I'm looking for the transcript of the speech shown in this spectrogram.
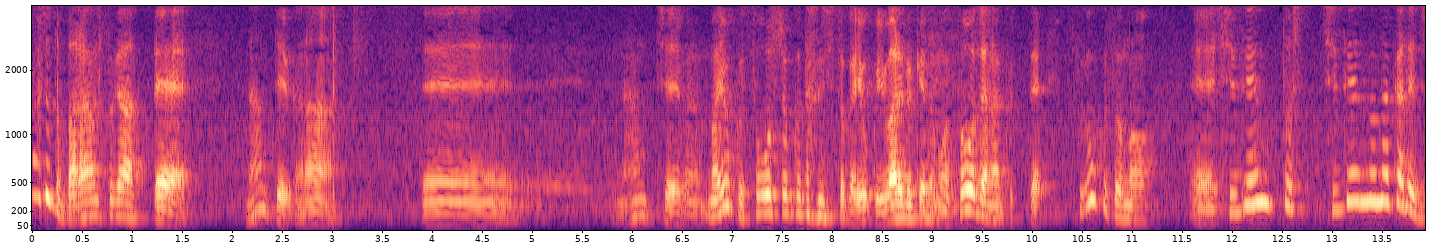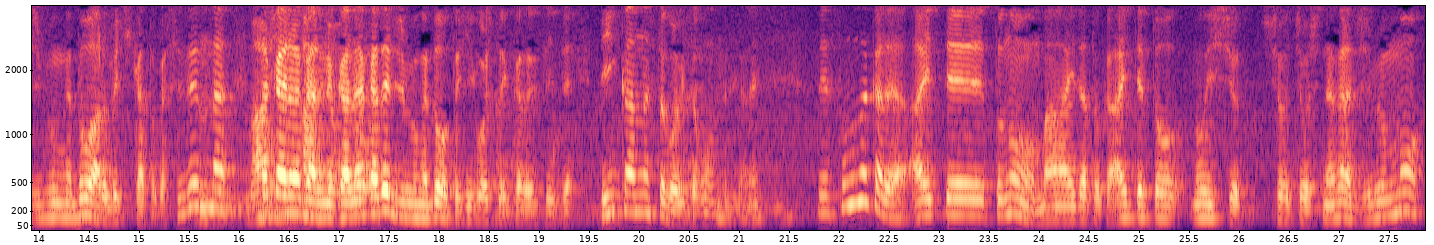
もうちょっとバランスがあってなんていうかなえーなんて言えばまあ、よく草食男子とかよく言われるけども、そうじゃなくってすごくその、えー自然とし自然の中で自分がどうあるべきかとか自然なうん。社会の中中で自分がどう適合していくかについて敏感な人が多いと思うんですよね。でその中で相手との間合いだとか相手との意思を象徴しながら自分も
